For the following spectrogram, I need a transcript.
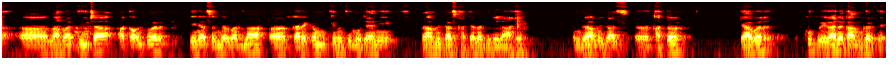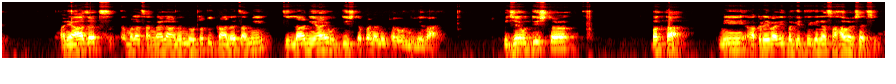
लाभार्थींच्या अकाउंटवर देण्यासंदर्भातला कार्यक्रम मुख्यमंत्री मोदयांनी ग्रामविकास खात्याला दिलेला आहे. आणि ग्रामविकास खातं त्यावर खूप वेगानं काम करत आहे आणि आजच मला सांगायला आनंद होतो की कालच आम्ही जिल्हानिहाय उद्दिष्ट पण आम्ही ठरवून दिलेलं आहे. की जे उद्दिष्ट बघता मी आकडेवारी बघितली गेल्या सहा वर्षाची.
